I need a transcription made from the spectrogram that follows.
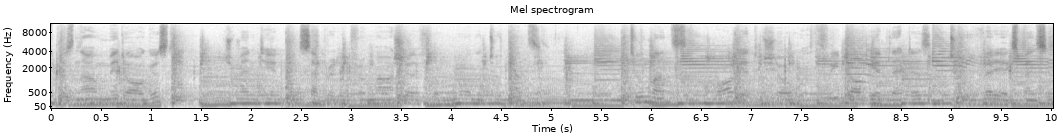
It was now mid August, he had been separated from Marcia for more than two months. Two months, all he had to show were three dog eared letters and two very expensive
